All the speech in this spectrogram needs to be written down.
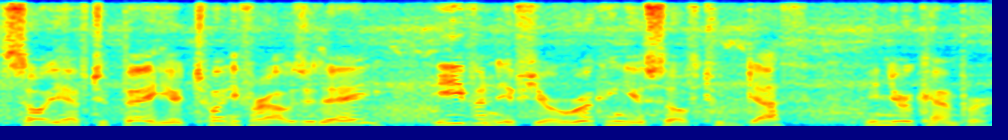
So you have to pay here 24 hours a day, even if you're working yourself to death in your camper.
